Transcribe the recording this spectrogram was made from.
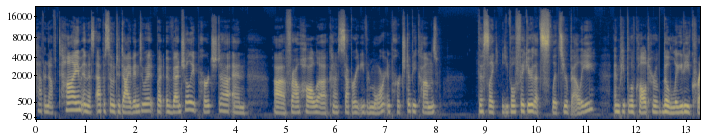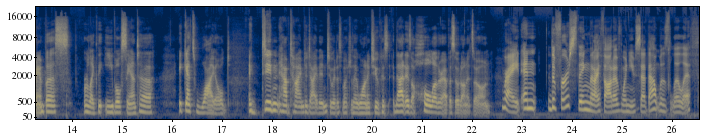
have enough time in this episode to dive into it, but eventually Perchta and uh, Frau Holle kind of separate even more, and Perchta becomes this like evil figure that slits your belly, and people have called her the Lady Krampus or like the evil Santa. It gets wild. I didn't have time to dive into it as much as I wanted to because that is a whole other episode on its own. Right. And the first thing that I thought of when you said that was Lilith,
